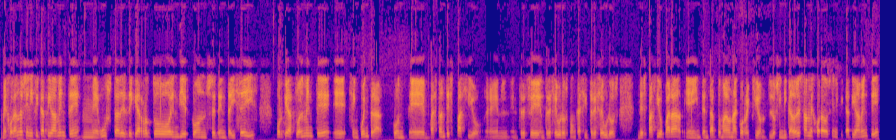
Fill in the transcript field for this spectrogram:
Mejorando significativamente, me gusta desde que ha roto en 10,76 porque actualmente eh, se encuentra con eh, bastante espacio en, en, 13, en 13 euros, con casi 3 euros, de espacio para eh, intentar tomar una corrección. Los indicadores han mejorado significativamente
